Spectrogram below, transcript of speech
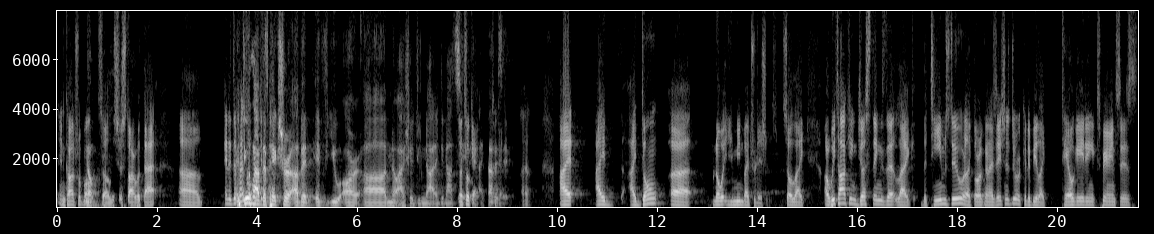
in college football. No. So let's just start with that. Um, and it depends. I do on have the picture of it. If you are, uh, no, actually, I do not. I did not. That's okay. It. I thought It's I okay. saved. it. I I I don't uh know what you mean by traditions. So like are we talking just things that like the teams do or like the organizations do or could it be like tailgating experiences?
